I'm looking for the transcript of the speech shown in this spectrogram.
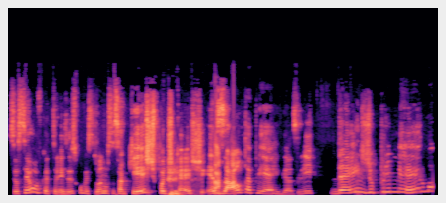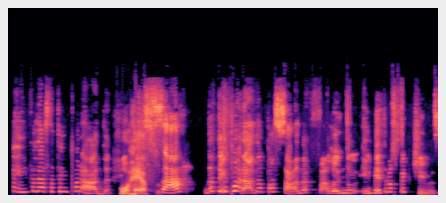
se você ouve três vezes no começo do ano, você sabe que este podcast exalta Pierre Gasly desde o primeiro momento dessa temporada. Correto da temporada passada, falando em retrospectivas.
